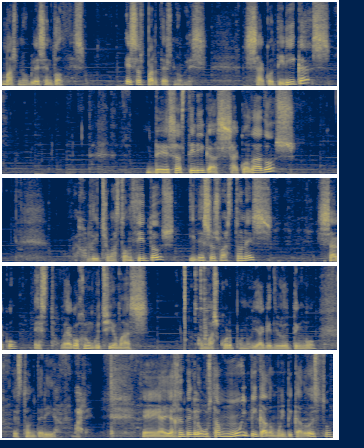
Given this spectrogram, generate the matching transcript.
más nobles. Entonces, esas partes nobles. Saco tiricas, de esas tiricas saco dados, mejor dicho, bastoncitos, y de esos bastones saco esto. Voy a coger un cuchillo más con más cuerpo, ¿no? Ya que lo tengo, es tontería. Vale. Eh, hay gente que le gusta muy picado, muy picado esto.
